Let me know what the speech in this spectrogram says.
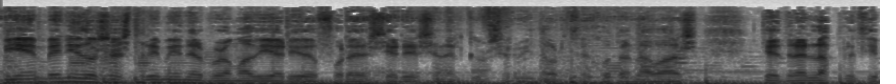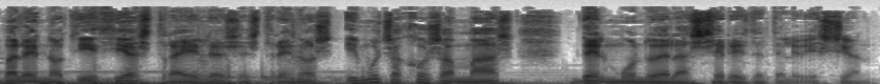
Bienvenidos a Streaming, el programa diario de Fuera de Series en el que un servidor CJ Navas te trae las principales noticias, trailers, estrenos y muchas cosas más del mundo de las series de televisión.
